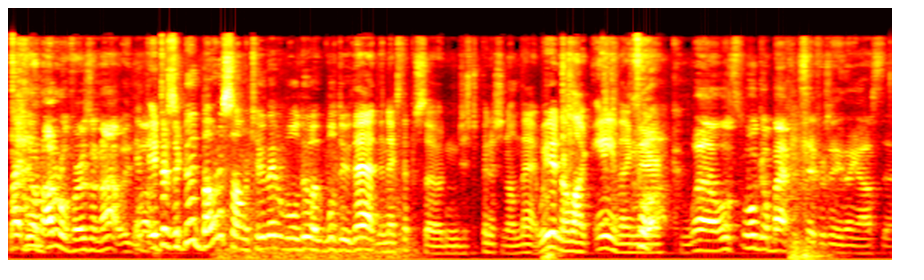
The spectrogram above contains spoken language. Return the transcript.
Might I do don't, I don't know if there is or not. If, if there's a good bonus song or two, maybe we'll do it. We'll do that in the next episode and just finish it on that. We didn't unlock anything there. Fuck. Well, we'll we'll go back and see if there's anything else then.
